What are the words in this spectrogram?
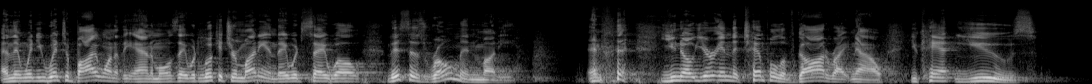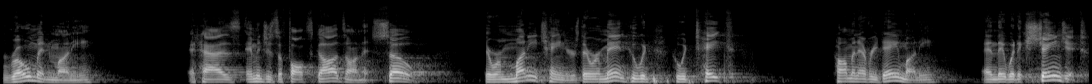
And then when you went to buy one of the animals, they would look at your money and they would say, well, this is Roman money. And you know, you're in the temple of God right now. You can't use Roman money. It has images of false gods on it. So there were money changers. There were men who would, who would take common everyday money and they would exchange it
